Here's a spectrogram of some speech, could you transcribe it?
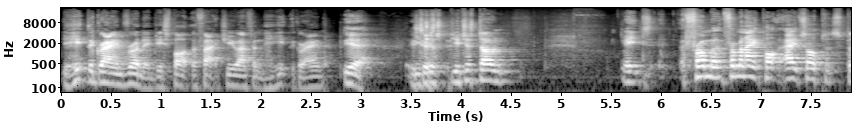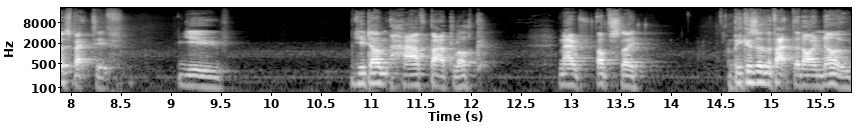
hit the ground running despite the fact you haven't hit the ground. Yeah, You just, just, you just don't. It from a, from an out- outside perspective, you you don't have bad luck. Now, obviously, because of the fact that I know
